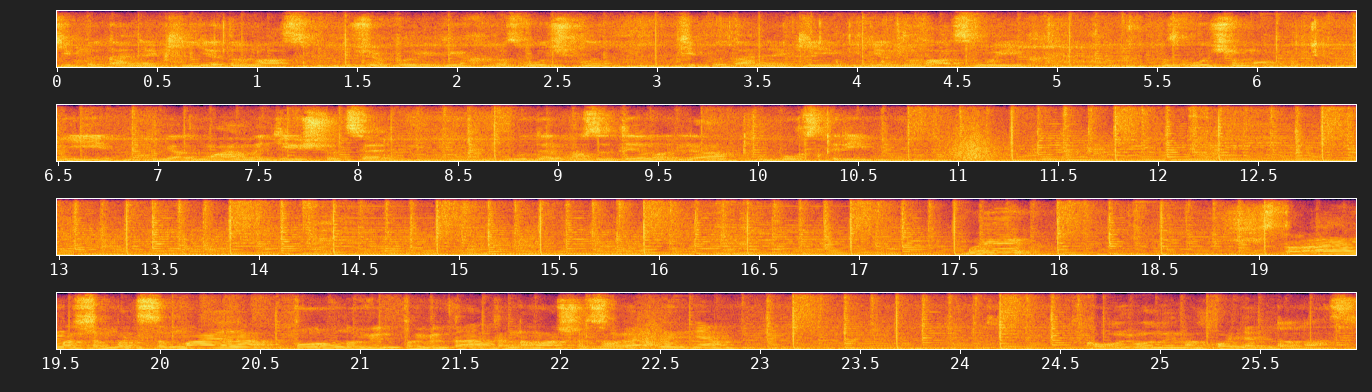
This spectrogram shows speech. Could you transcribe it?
Ті питання, які є до нас, щоб ви їх озвучили, ті питання, які є до вас, ми їх озвучимо. І я маю надію, що це буде позитивно для обох сторін. Стараємося максимально повно відповідати на ваші звернення, коли вони надходять до нас.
